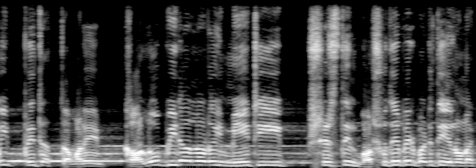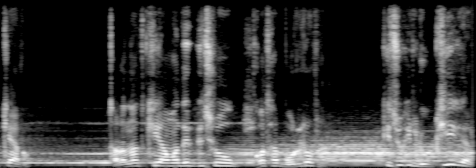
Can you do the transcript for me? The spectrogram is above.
ওই প্রেতাত্মা মানে কালো বিড়াল আর ওই মেয়েটি শেষ দিন বাসুদেবের বাড়িতে এলো না কেন? তারানাথ কি আমাদের কিছু কথা বলল না? কিছু কি লুকিয়ে গেল?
